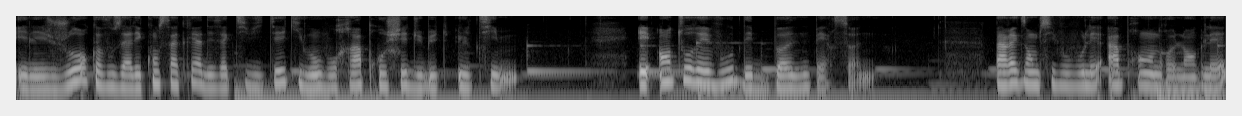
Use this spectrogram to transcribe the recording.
et les jours que vous allez consacrer à des activités qui vont vous rapprocher du but ultime. Et entourez-vous des bonnes personnes. Par exemple, si vous voulez apprendre l'anglais,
